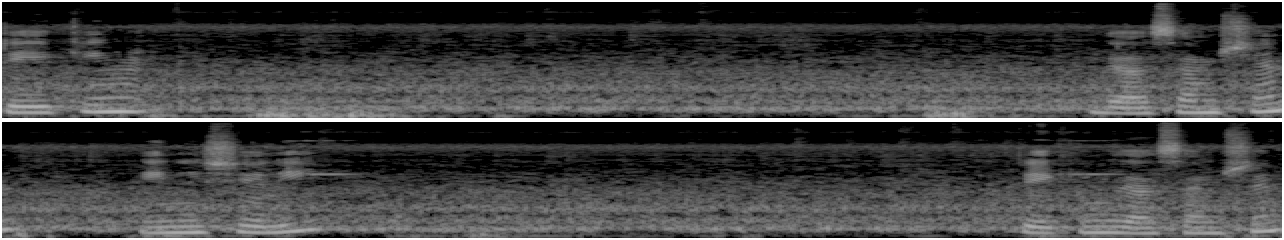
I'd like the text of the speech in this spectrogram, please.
taking the assumption initially taking the assumption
